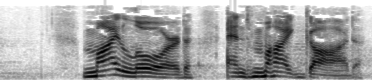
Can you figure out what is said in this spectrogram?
my Lord and my God.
